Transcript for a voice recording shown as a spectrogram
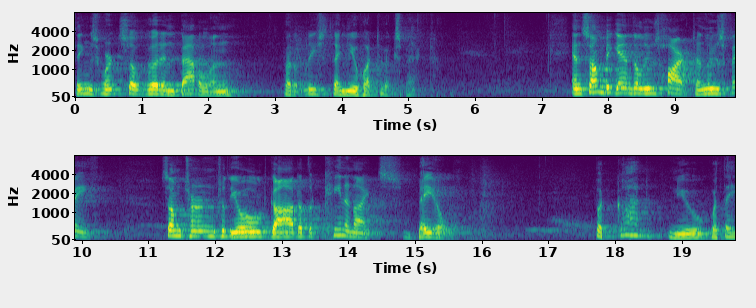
Things weren't so good in Babylon but at least they knew what to expect. And some began to lose heart and lose faith. Some turned to the old god of the Canaanites, Baal. But God knew what they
